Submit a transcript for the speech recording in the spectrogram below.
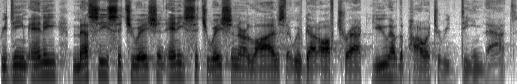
Redeem any messy situation, any situation in our lives that we've got off track. You have the power to redeem that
